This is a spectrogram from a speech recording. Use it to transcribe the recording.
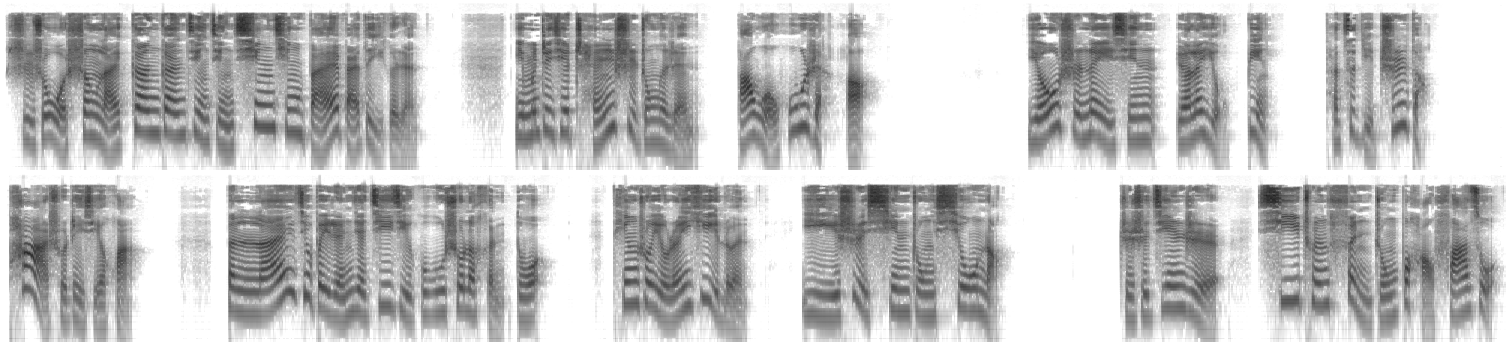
是说我生来干干净净、清清白白的一个人，你们这些尘世中的人把我污染了。尤氏内心原来有病，他自己知道，怕说这些话，本来就被人家叽叽咕咕说了很多，听说有人议论，已是心中羞恼。只是今日惜春愤中不好发作，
